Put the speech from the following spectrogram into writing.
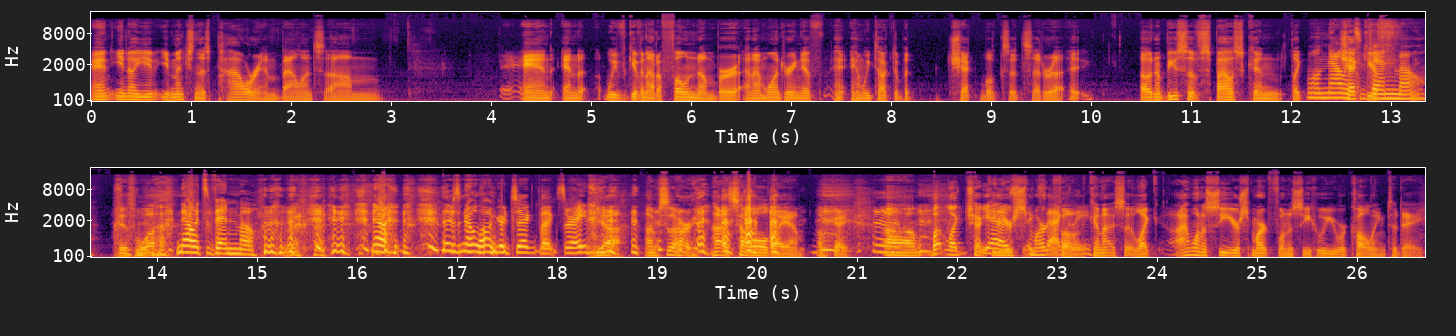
And you know, you, you mentioned this power imbalance. Um, and and we've given out a phone number, and I'm wondering if, and we talked about checkbooks, et cetera an abusive spouse can like well now it's Venmo. Is what? now it's Venmo. now there's no longer checkbooks, right? yeah, I'm sorry. That's how old I am. Okay, um, but like checking yes, your smartphone. Exactly. Can I say like I want to see your smartphone to see who you were calling today?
